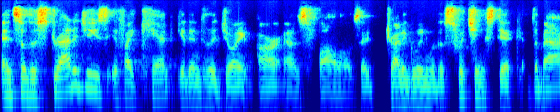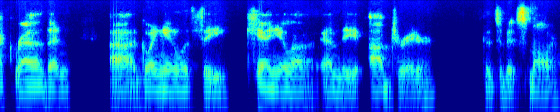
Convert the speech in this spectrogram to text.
and so the strategies, if I can't get into the joint, are as follows. I try to go in with a switching stick at the back rather than uh, going in with the cannula and the obturator that's a bit smaller.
